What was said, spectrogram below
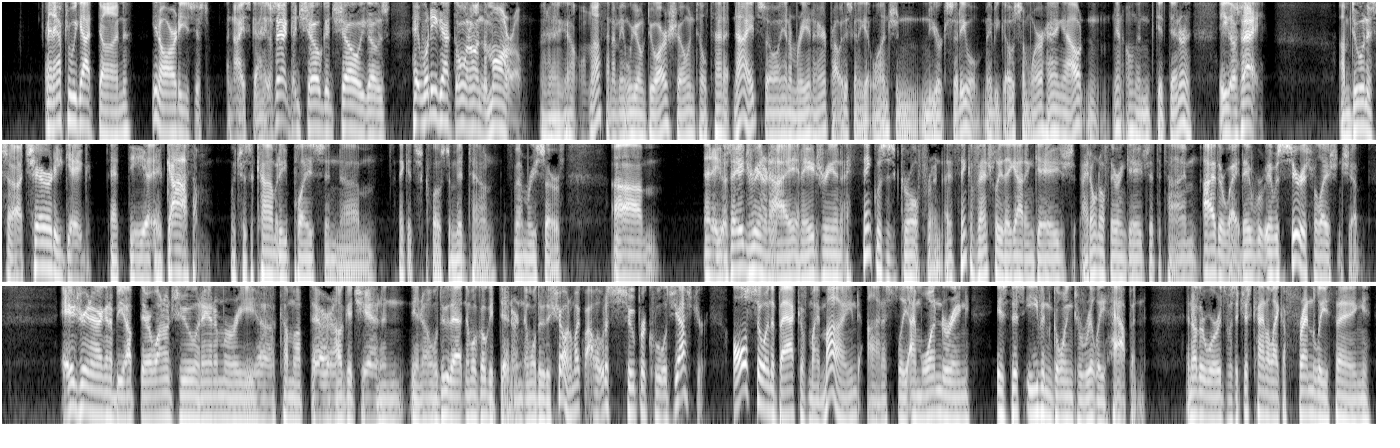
And after we got done, you know, Artie's just a nice guy. And he goes, Yeah, good show, good show. He goes, Hey, what do you got going on tomorrow? And I go, Well, nothing. I mean, we don't do our show until 10 at night. So Anna Marie and I are probably just going to get lunch in New York City. We'll maybe go somewhere, hang out, and, you know, then get dinner. He goes, Hey, I'm doing this uh, charity gig at the uh, at Gotham which is a comedy place in um, I think it's close to Midtown, if memory serves. Um, and he goes, Adrian and I, and Adrian, I think was his girlfriend. I think eventually they got engaged. I don't know if they were engaged at the time. Either way, they were. It was a serious relationship. Adrian and I are going to be up there. Why don't you and Anna Marie uh, come up there and I'll get you in and, you know, we'll do that and then we'll go get dinner and then we'll do the show. And I'm like, wow, what a super cool gesture. Also, in the back of my mind, honestly, I'm wondering, is this even going to really happen? In other words, was it just kind of like a friendly thing?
